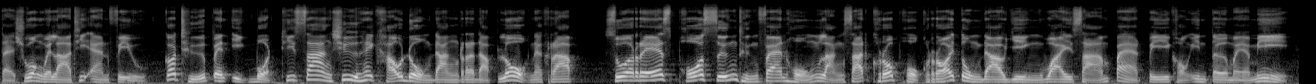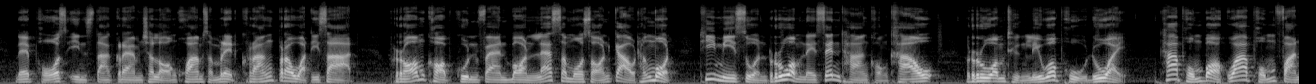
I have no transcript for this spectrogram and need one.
แต่ช่วงเวลาที่แอนฟิลก็ถือเป็นอีกบทที่สร้างชื่อให้เขาโด่งดังระดับโลกนะครับ ซัวเรสโพสต์ซึ้งถึงแฟนหงหลังซัดครบ 600 ตุงดาวยิง วัย 38 ปีของอินเตอร์ไมอามีได้โพสต์อินสตาแกรมฉลองความสำเร็จครั้งประวัติศาสตร์ พร้อมขอบคุณแฟนบอลและสโมสรเก่าทั้งหมด ที่มีส่วนร่วมในเส้นทางของเขา รวมถึงลิเวอร์พูลด้วย ถ้าผมบอกว่าผมฝัน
